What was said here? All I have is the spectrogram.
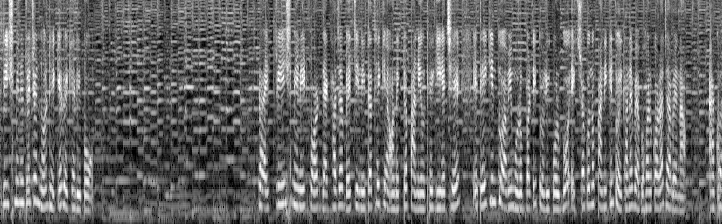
ত্রিশ মিনিটের জন্য ঢেকে রেখে দিব। প্রায় ত্রিশ মিনিট পর দেখা যাবে চিনিটা থেকে অনেকটা পানি উঠে গিয়েছে। এতেই কিন্তু আমি মুরব্বাটি তৈরি করব। এক্সট্রা কোনো পানি কিন্তু এখানে ব্যবহার করা যাবে না। এখন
